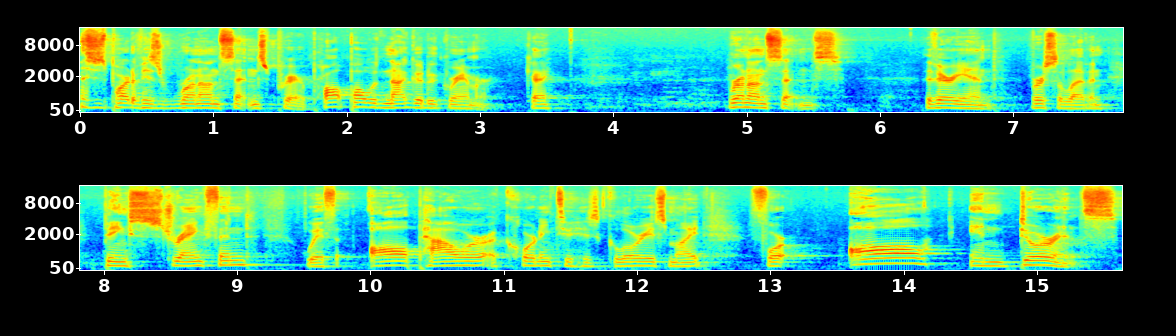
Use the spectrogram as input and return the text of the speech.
This is part of his run on sentence prayer. Paul, Paul was not good with grammar, okay? Run on sentence. The very end, verse 11 being strengthened with all power according to his glorious might for all endurance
